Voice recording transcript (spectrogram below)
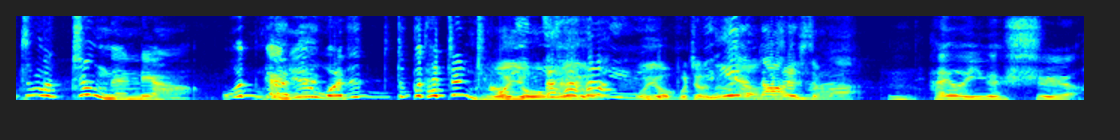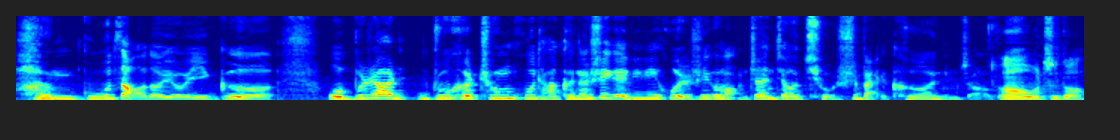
这么正能量？我感觉我这都不太正常。我有我有 我有不正能量。你念到了什么？嗯，还有一个是很古早的，有一个我不知道如何称呼它，可能是一个 A P P 或者是一个网站，叫糗事百科，你们知道吗？啊，我知道。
